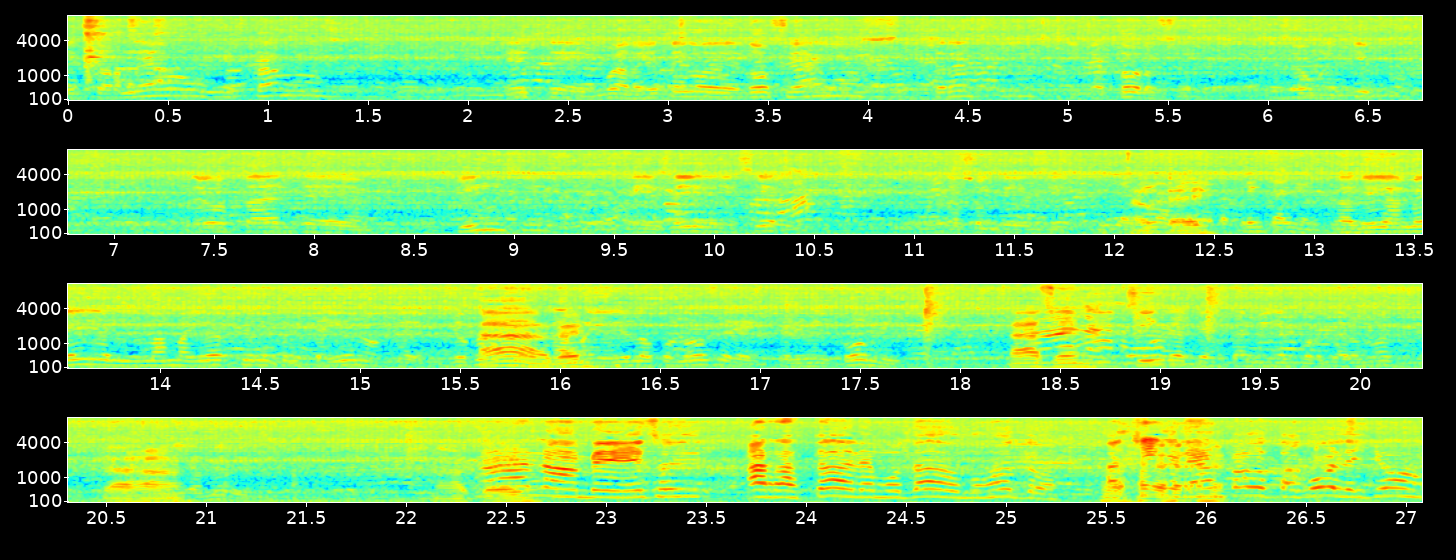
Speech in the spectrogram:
el torneo que estamos, este, bueno, yo tengo de 12 años, 13 y 14. Ese es un equipo. Luego está el de 15, 16 y 17. La son 17. La Liga Ok. Media está 30 años. La Liga Media, el más mayor, tiene 31. Que yo creo Ah, que ok. la mayoría lo conoce, que es el cómic. Ah, sí. Y Chinga, que es también el portero nuestro. Ajá. Liga Media. Ah, no, hombre, eso es arrastrada le hemos dado nosotros. A Chinga le han pagado hasta goles yo.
